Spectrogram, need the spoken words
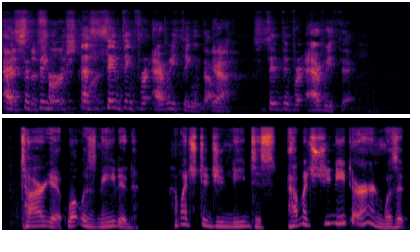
as the, the, thing. first That's one. the same thing for everything, though. Yeah. It's the same thing for everything. Target? What was needed? How much did you need to? How much did you need to earn? Was it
